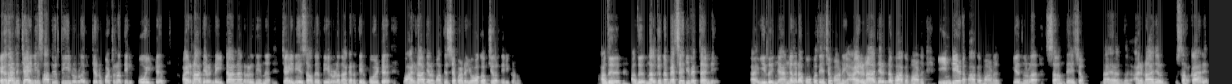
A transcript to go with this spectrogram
ഏതാണ്ട് ചൈനീസ് അതിർത്തിയിലുള്ള ഒരു ചെറു പട്ടണത്തിൽ പോയിട്ട് അരുണാചലിന്റെ ഇറ്റാനഗറിൽ നിന്ന് ചൈനീസ് അതിർത്തിയിലുള്ള നഗരത്തിൽ പോയിട്ട് അരുണാചൽ മന്ത്രിസഭയുടെ യോഗം ചേർന്നിരിക്കുന്നു. അത് അത് നൽകുന്ന മെസ്സേജ് വ്യക്തമല്ലേ? ഇത് ഞങ്ങളുടെ ഭൂപ്രദേശമാണ് അരുണാചലിന്റെ ഭാഗമാണ് ഇന്ത്യയുടെ ഭാഗമാണ് എന്നുള്ള സന്ദേശം അരുണാചൽ സർക്കാർ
